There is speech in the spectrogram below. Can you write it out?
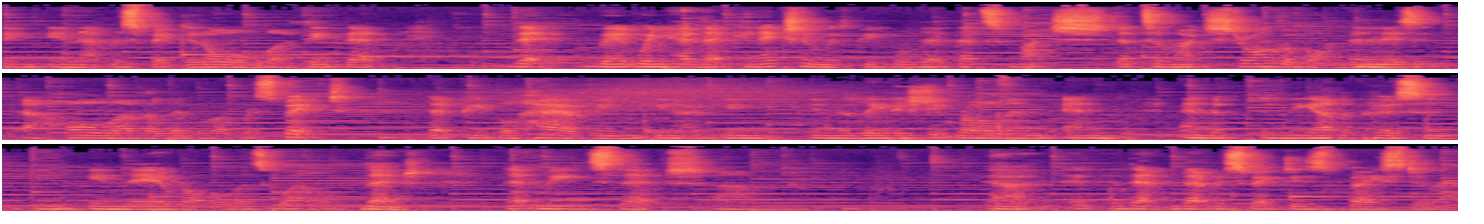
in, in that respect at all. I think that that when you have that connection with people, that that's much that's a much stronger bond. And mm. there's a, a whole other level of respect that people have in you know in, in the leadership role and and and the, and the other person in, in their role as well. Mm. That that means that. Um, uh, that that respect is based around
